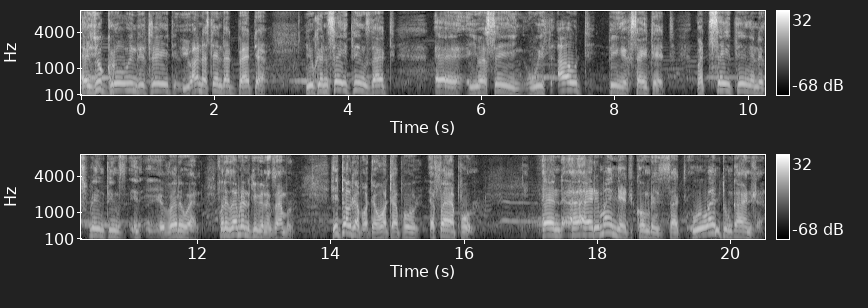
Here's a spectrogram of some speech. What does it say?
As you grow in the trade, you understand that better. You can say things that uh, you are saying without being excited, but say things and explain things very well. For example, let me give you an example. He talked about a water pool, a fire pool. And I reminded comrades that we went to Nkandla,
